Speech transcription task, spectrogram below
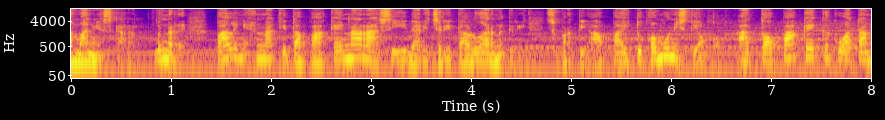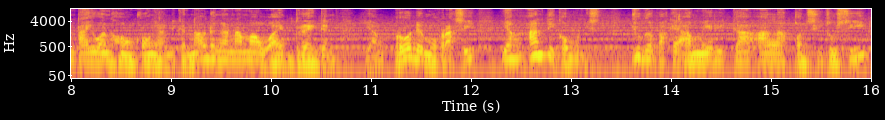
amannya sekarang. Bener deh, paling enak kita pakai narasi dari cerita luar negeri. Seperti apa itu komunis Tiongkok. Atau pakai kekuatan Taiwan Hong Kong yang dikenal dengan nama White Dragon yang pro demokrasi, yang anti komunis juga pakai Amerika ala konstitusi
